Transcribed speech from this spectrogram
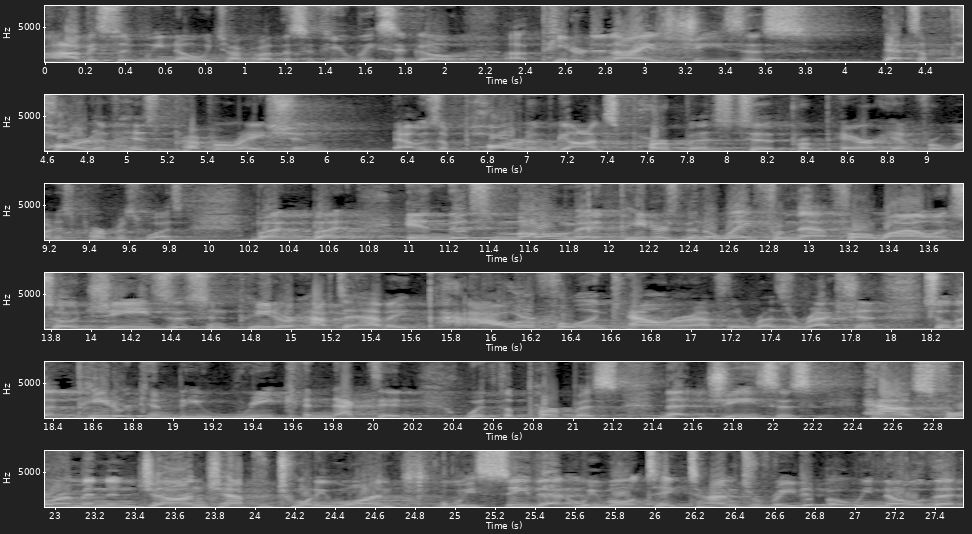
obviously, we know, we talked about this a few weeks ago, uh, Peter denies Jesus. That's a part of his preparation that was a part of God's purpose to prepare him for what his purpose was. But, but in this moment, Peter's been away from that for a while. And so Jesus and Peter have to have a powerful encounter after the resurrection so that Peter can be reconnected with the purpose that Jesus has for him. And in John chapter 21, we see that. And we won't take time to read it, but we know that,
